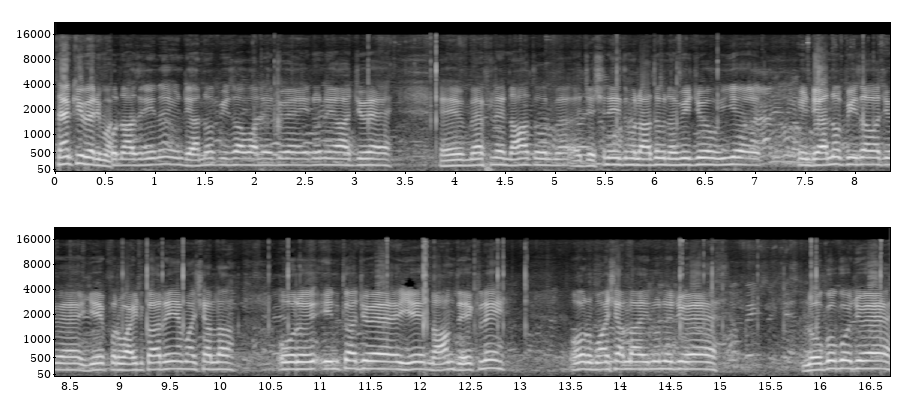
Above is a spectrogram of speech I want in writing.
تھینک یو ویری مچ ناظرین انڈیانو پیزا والے جو ہے انہوں نے آج جو ہے محفل نعت اور جشن عید ملاد النبی جو ہوئی ہے انڈیانو پیزا جو ہے، یہ پرووائڈ کر رہے ہیں، ماشاءاللہ۔ اور ان کا جو ہے، یہ نام دیکھ لیں۔ اور ماشاءاللہ، انہوں نے جو ہے لوگوں کو جو ہے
